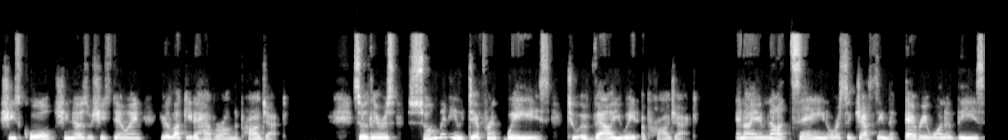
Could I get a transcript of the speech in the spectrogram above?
she's cool. She knows what she's doing. You're lucky to have her on the project. So there's so many different ways to evaluate a project. And I am not saying or suggesting that every one of these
